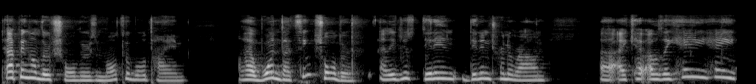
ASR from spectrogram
tapping on their shoulders multiple times on that one that same shoulder, and they just didn't didn't turn around. Uh, I kept I was like, hey, hey,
